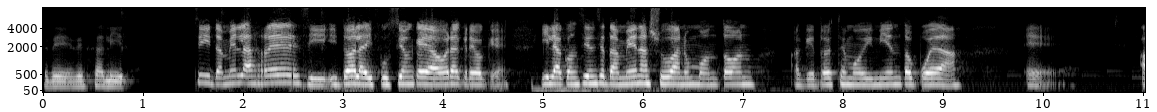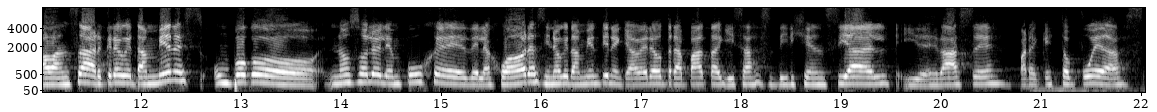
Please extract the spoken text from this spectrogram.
de, salir. Sí, también las redes y, toda la difusión que hay ahora creo que, y la conciencia también ayudan un montón a que todo este movimiento pueda eh, avanzar. Creo que también es un poco, no solo el empuje de la jugadora, sino que también tiene que haber otra pata quizás dirigencial y de base para que esto puedas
